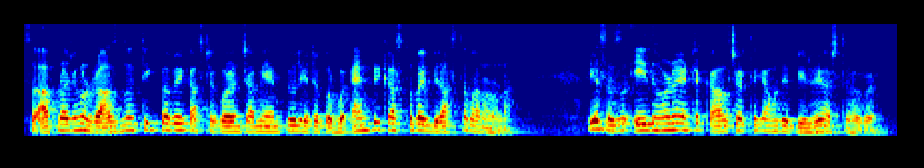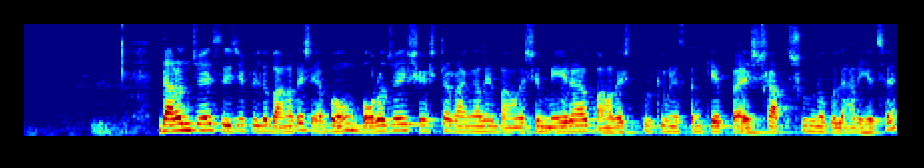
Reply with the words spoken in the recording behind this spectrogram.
সো আপনারা যখন রাজনৈতিকভাবে কাজটা করেন যে আমি এমপি হলে এটা করব এমপির কাজ তো ভাই রাস্তা বানানো না। ঠিক আছে? So, এই ধরনের একটা কালচার থেকে আমাদের বের হয়ে আসতে হবে। দারুণ জয়ে সিরিজে ফিরল বাংলাদেশ এবং বড় জয়ে শেষটা রাঙালেন বাংলাদেশের মেয়েরা, বাংলাদেশ তুর্কমেনিস্তানকে প্রায় সাত শূন্য গোলে হারিয়েছে।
